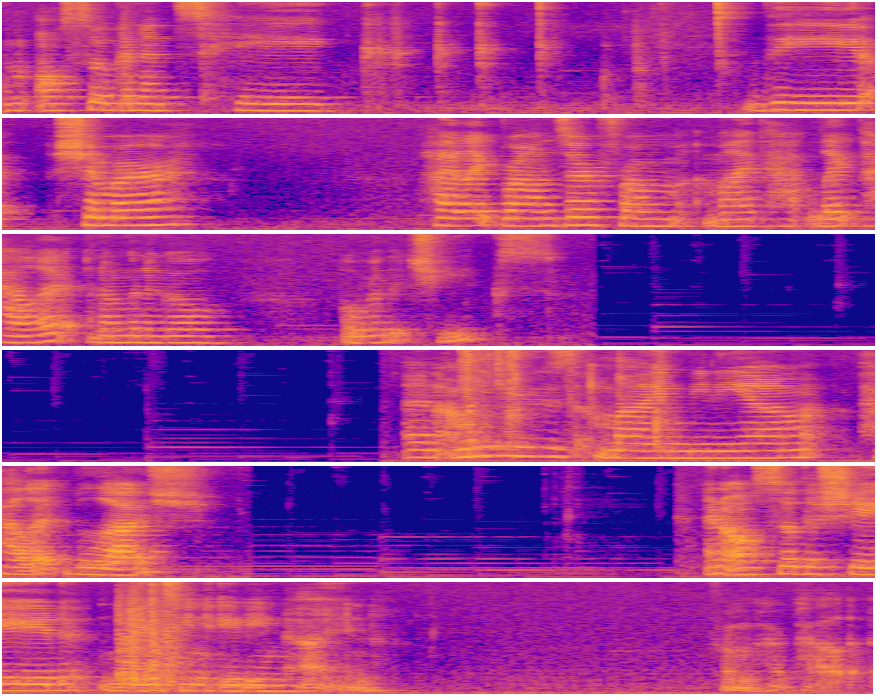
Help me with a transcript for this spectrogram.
I'm also gonna take the shimmer highlight bronzer from my light palette and I'm gonna go over the cheeks. And I'm gonna use my medium palette blush and also the shade 1989 from her palette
